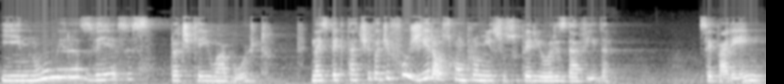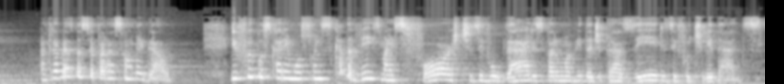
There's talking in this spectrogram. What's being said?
e inúmeras vezes pratiquei o aborto, na expectativa de fugir aos compromissos superiores da vida. Separei-me através da separação legal e fui buscar emoções cada vez mais fortes e vulgares para uma vida de prazeres e futilidades.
